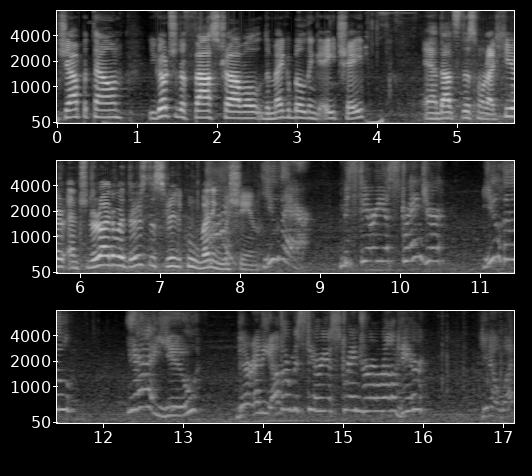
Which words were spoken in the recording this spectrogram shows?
Japantown, you go to the fast travel, the mega building H8, and that's this one right here. And to the right of it, there's this really cool vending Hi, machine. You there, mysterious stranger. You who? Yeah, you. There any other mysterious stranger around here? You know what?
